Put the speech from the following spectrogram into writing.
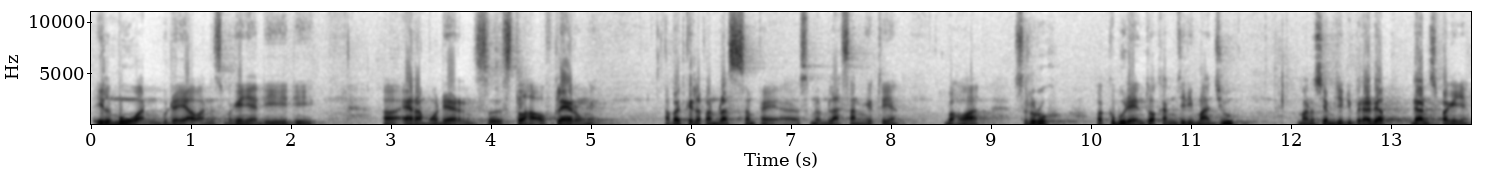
ilmuwan, budayawan dan sebagainya di di uh, era modern setelah Aufklärung ya abad ke-18 sampai 19-an eh, gitu ya bahwa seluruh kebudayaan itu akan menjadi maju manusia menjadi beradab dan sebagainya.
